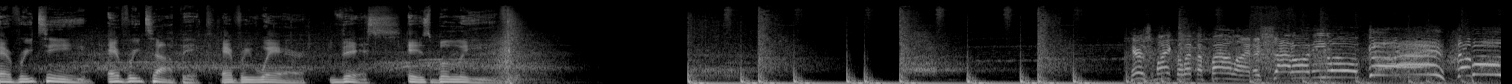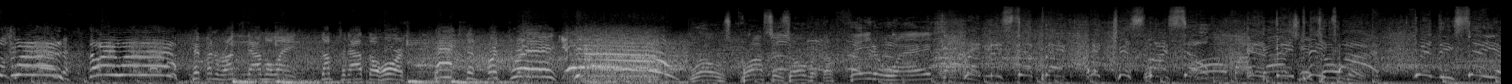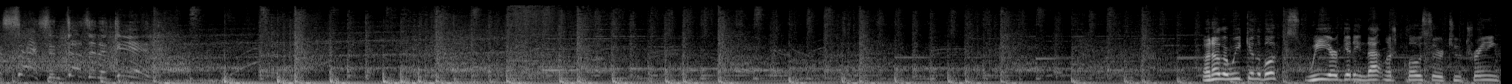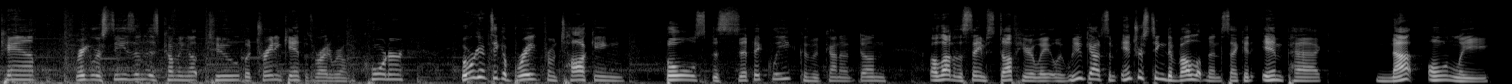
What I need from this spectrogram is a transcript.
Every team, every topic, everywhere. This is Bleav. Here's Michael at the foul line. A shot on Ehlo. Good! The Bulls win it! They win it! Pippen runs down the lane, dumps it out the horse. Paxson for three. Yeah! Rose crosses over the fadeaway. Let me step back and kiss myself. Oh my gosh, MVP it's over. time. Windy City Assassin does it again. Another week in the books. We are getting that much closer to training camp. Regular season is coming up too, but training camp is right around the corner. But we're going to take a break from talking Bulls specifically because we've kind of done a lot of the same stuff here lately. We've got some interesting developments that could impact not only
